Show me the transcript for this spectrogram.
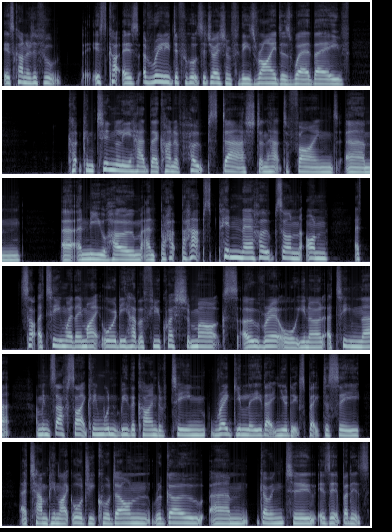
it's kind of difficult it's is a really difficult situation for these riders where they've continually had their kind of hopes dashed and had to find um, a, a, new home and perhaps pin their hopes on on a, a, team where they might already have a few question marks over it, or you know, a team that I mean, Zaaf Cycling wouldn't be the kind of team regularly that you'd expect to see a champion like Audrey Cordon-Ragot um, going to, is it? But it's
